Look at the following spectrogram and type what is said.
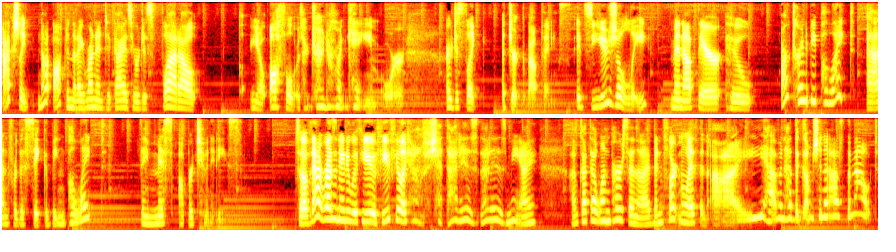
actually not often that I run into guys who are just flat out, you know, awful or they're trying to run game or are just like a jerk about things. It's usually men out there who are trying to be polite and for the sake of being polite, they miss opportunities. So if that resonated with you, if you feel like, oh shit, that is that is me. I I've got that one person that I've been flirting with and I haven't had the gumption to ask them out.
